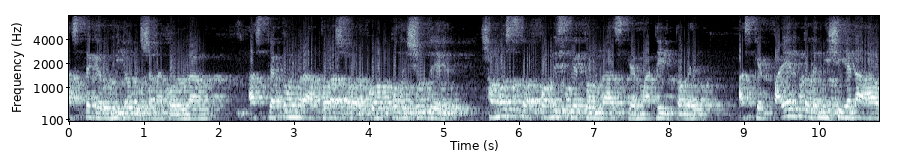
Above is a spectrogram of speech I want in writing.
আজ থেকে রহিত ঘোষণা করলাম। আজকে তোমরা পরস্পর কোন প্রতিশোধের সমস্ত প্রমিসকে তোমরা আজকে মাটির তলে, আজকে পায়ের তলে মিশিয়ে দাও,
